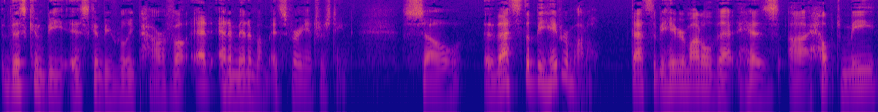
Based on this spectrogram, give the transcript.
this can be this can be really powerful. At, at a minimum, it's very interesting. So that's the behavior model. That's the behavior model that has uh, helped me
